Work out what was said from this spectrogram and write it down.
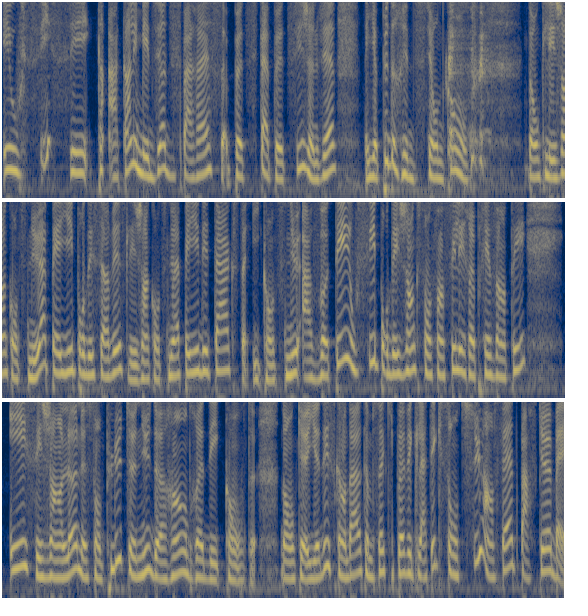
Et aussi, c'est quand, quand, les médias disparaissent petit à petit, Geneviève, ben, il n'y a plus de reddition de comptes. Donc, les gens continuent à payer pour des services, les gens continuent à payer des taxes, ils continuent à voter aussi pour des gens qui sont censés les représenter et ces gens-là ne sont plus tenus de rendre des comptes. Donc, euh, il y a des scandales comme ça qui peuvent éclater, qui sont tués en fait parce que ben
